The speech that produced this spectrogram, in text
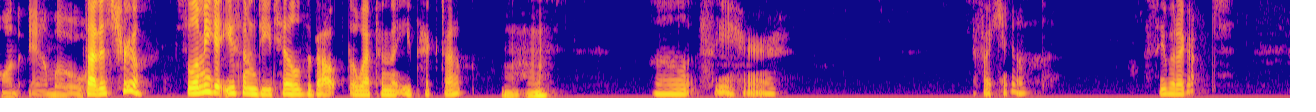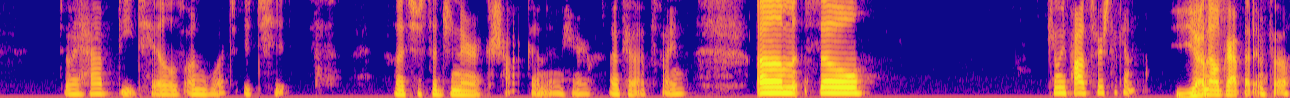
on ammo. That is true. So let me get you some details about the weapon that you picked up. Mm-hmm. Uh, let's see here. If I can. See what I got. Do I have details on what it is? Oh, it's just a generic shotgun in here. Okay, that's fine. Um, so can we pause for a second? Yes. And I'll grab that info.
